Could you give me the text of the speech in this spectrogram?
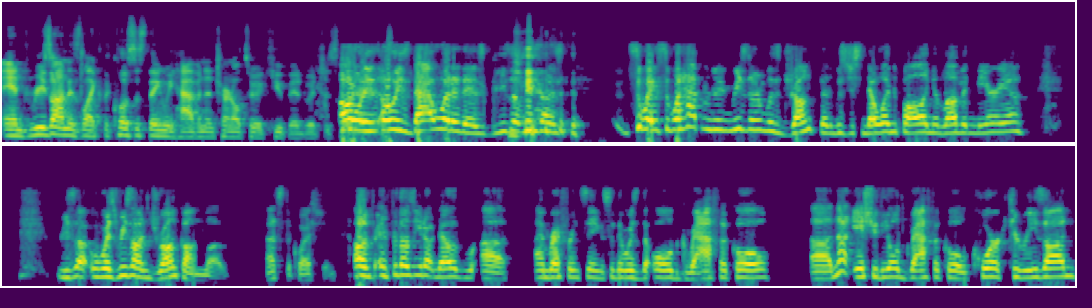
And Rizahn is like the closest thing we have in Eternal to a Cupid, which is oh, is, oh, is that what it is? Rizahn, Rizahn is. So wait, so what happened when Rizahn was drunk? That was just no one falling in love in Miria. Rizahn, was Rizahn drunk on love? That's the question. Oh, and for those of you who don't know, uh, I'm referencing. So there was the old graphical, uh, not issue, the old graphical quirk to Rizahn,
